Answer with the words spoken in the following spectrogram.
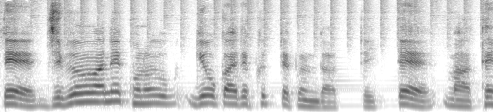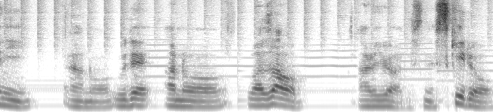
で自分はねこの業界で食っていくんだって言って、まあ、手にあの腕あの技をあるいはですねスキルを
